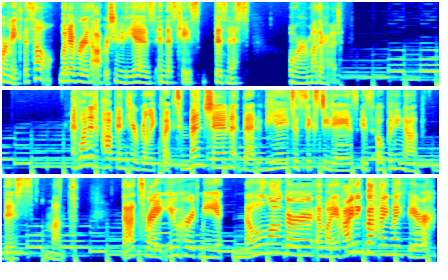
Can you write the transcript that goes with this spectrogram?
or make the sell, whatever the opportunity is, in this case, business or motherhood. I wanted to pop in here really quick to mention that VA to 60 days is opening up this month. That's right, you heard me. No longer am I hiding behind my fear.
